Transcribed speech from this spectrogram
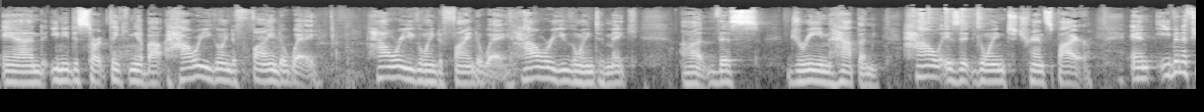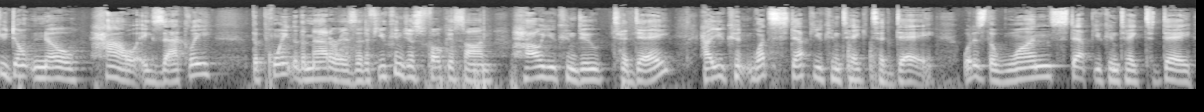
And you need to start thinking about how are you going to find a way? How are you going to find a way? How are you going to make uh, this dream happen? How is it going to transpire? And even if you don't know how exactly, the point of the matter is that if you can just focus on how you can do today, how you can, what step you can take today, what is the one step you can take today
